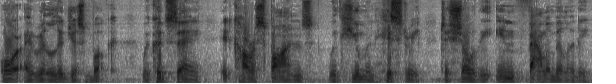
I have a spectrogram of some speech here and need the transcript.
or a religious book. We could say it corresponds with human history to show the infallibility,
